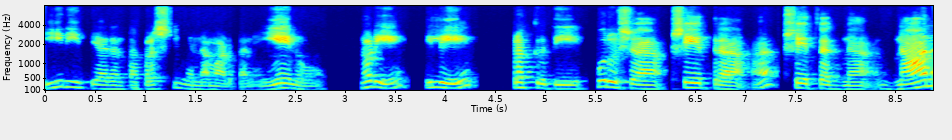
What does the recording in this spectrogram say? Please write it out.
ಈ ರೀತಿಯಾದಂತಹ ಪ್ರಶ್ನೆಯನ್ನ ಮಾಡ್ತಾನೆ. ಏನು? ನೋಡಿ, ಇಲ್ಲಿ ಪ್ರಕೃತಿ, ಪುರುಷ, ಕ್ಷೇತ್ರ ಕ್ಷೇತ್ರಜ್ಞ, ಜ್ಞಾನ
